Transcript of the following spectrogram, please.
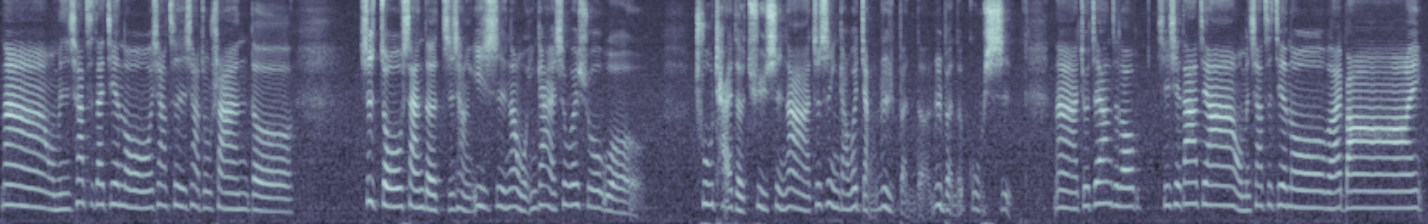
那我们下次再见喽，下次下周三的。是周三的职场意识，那我应该还是会说我出差的趣事，那这是应该会讲日本的日本的故事，那就这样子喽，谢谢大家，我们下次见喽，拜拜。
